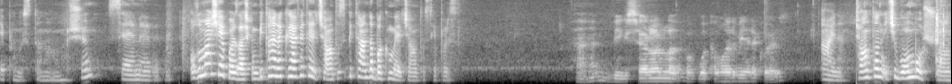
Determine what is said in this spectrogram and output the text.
Happiness'tan almışım. SM beden. O zaman şey yaparız aşkım. Bir tane kıyafet el çantası, bir tane de bakım el çantası yaparız. Hı hı. Bilgisayarlarla bak bakımları bir yere koyarız. Aynen. Çantanın içi bomboş şu an.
